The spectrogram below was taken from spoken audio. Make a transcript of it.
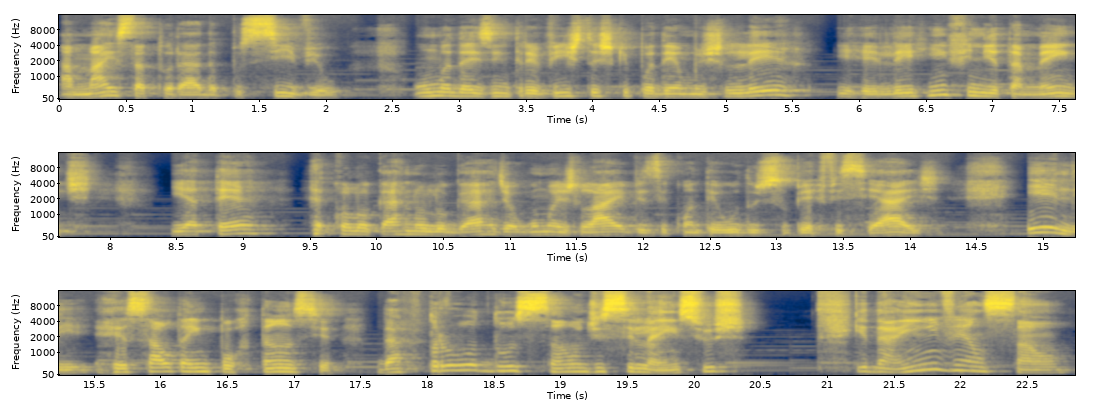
a mais saturada possível, uma das entrevistas que podemos ler e reler infinitamente e até colocar no lugar de algumas lives e conteúdos superficiais, ele ressalta a importância da produção de silêncios e da invenção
